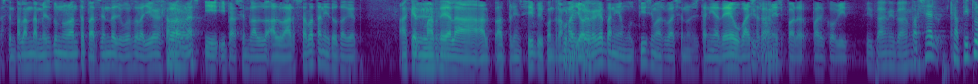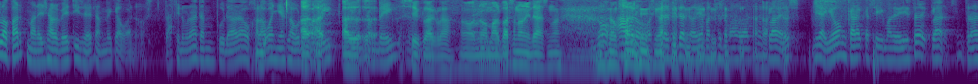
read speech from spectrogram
estem parlant de més d'un 90% de jugadors de la Lliga que estan Clar. vacunats i, i, per exemple, el, el Barça va tenir tot aquest aquest Sí. merder a la, al, al principi contra el Correcte. Mallorca que tenia moltíssimes baixes, no sé si tenia 10 baixes o més per, per Covid. I tant, i tant. Per cert, capítol a part mereix el Betis, eh, també, que bueno, està fent una temporada, ojalà guanyés l'Europa League, el, el, amb ell. sí, clar, clar. No, no, amb el Barça no aniràs, no? No, no ah, bueno, paris. ostres, és veritat, no havia pensat en el Barça. Clar, veus? Mira, jo, encara que sigui madridista, clar, sempre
